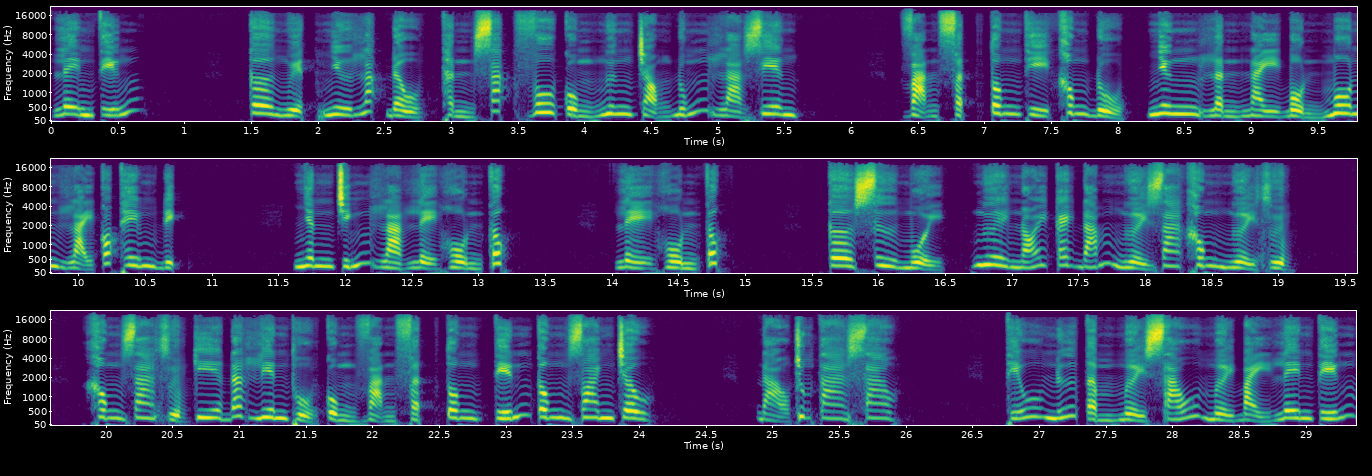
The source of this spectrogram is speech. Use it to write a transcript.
Lên tiếng. Cơ nguyệt như lắc đầu thần sắc vô cùng ngưng trọng đúng là riêng. Vạn Phật Tông thì không đủ nhưng lần này bổn môn lại có thêm địch. Nhân chính là lệ hồn cốc. Lệ hồn cốc. Cơ sư muội ngươi nói cái đám người ra không người duyệt. Không ra duyệt kia đã liên thủ cùng vạn Phật Tông tiến công Doanh Châu. Đảo chúng ta sao? Thiếu nữ tầm 16-17 lên tiếng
